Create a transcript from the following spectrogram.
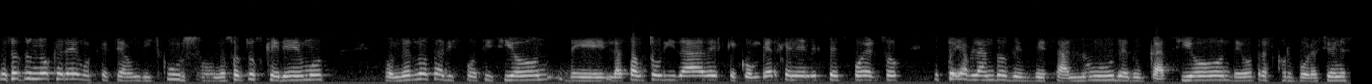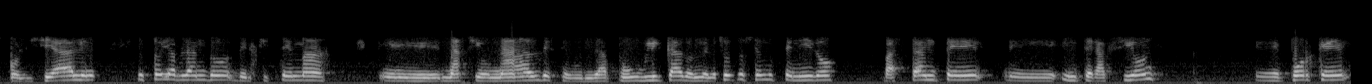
Nosotros no queremos que sea un discurso, nosotros queremos ponernos a disposición de las autoridades que convergen en este esfuerzo. Estoy hablando desde salud, educación, de otras corporaciones policiales, estoy hablando del sistema eh, nacional de seguridad pública, donde nosotros hemos tenido bastante eh, interacción, eh, porque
